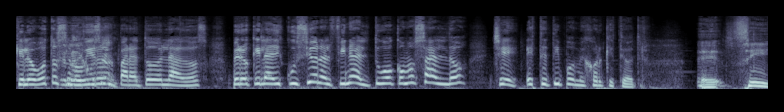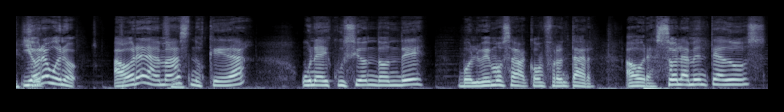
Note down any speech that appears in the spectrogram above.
que los votos se movieron discusión. para todos lados, pero que la discusión al final tuvo como saldo, che, este tipo es mejor que este otro. Eh, sí. Y yo- ahora, bueno, ahora además nos queda una discusión donde volvemos a confrontar ahora solamente a dos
